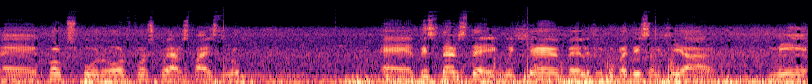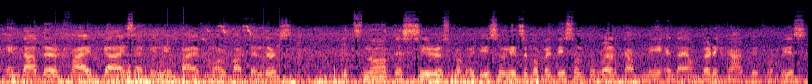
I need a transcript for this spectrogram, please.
uh, Cockspur or foursquare spiced rum. Uh, this Thursday we have a little competition here, me and other five guys, I believe five more bartenders. It's not a serious competition, it's a competition to welcome me and I am very happy for this.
